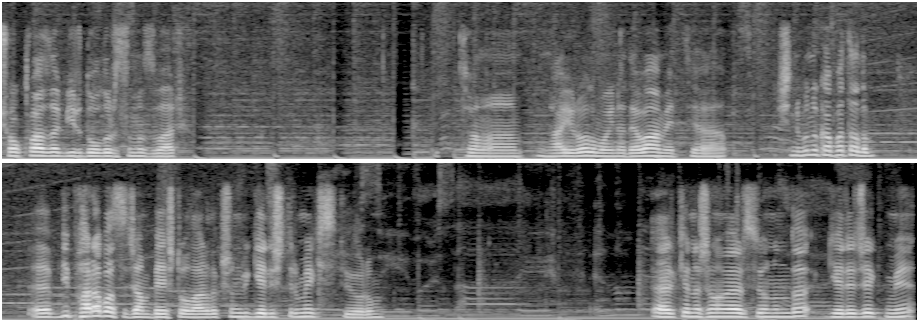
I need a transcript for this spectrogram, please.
Çok fazla bir dolarsımız var. Tamam. Hayır oğlum oyuna devam et ya. Şimdi bunu kapatalım. Ee, bir para basacağım 5 dolarlık. Şunu bir geliştirmek istiyorum. Erken aşama versiyonunda gelecek mi?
